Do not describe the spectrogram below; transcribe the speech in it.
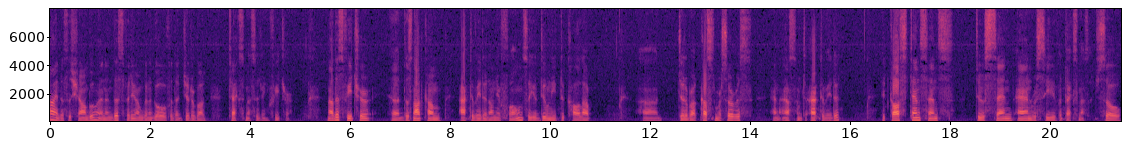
Hi, this is Shambu and in this video I'm going to go over the Jitterbug text messaging feature. Now this feature uh, does not come activated on your phone so you do need to call up uh, Jitterbug customer service and ask them to activate it. It costs 10 cents to send and receive a text message. So,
